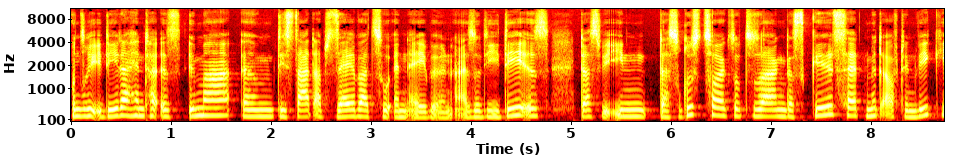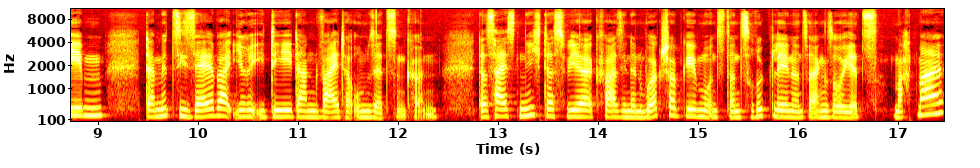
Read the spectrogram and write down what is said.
Unsere Idee dahinter ist immer, ähm, die Startups selber zu enablen. Also die Idee ist, dass wir ihnen das Rüstzeug sozusagen, das Skillset mit auf den Weg geben, damit sie selber ihre Idee dann weiter umsetzen können. Das heißt nicht, dass wir quasi einen Workshop geben, uns dann zurücklehnen und sagen, so jetzt macht mal,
